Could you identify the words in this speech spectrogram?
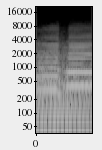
Bye.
